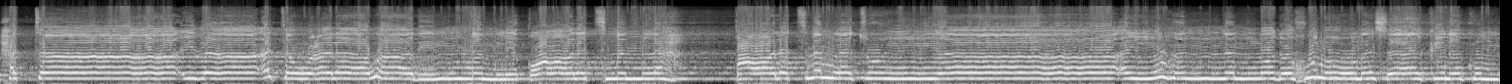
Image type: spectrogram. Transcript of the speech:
حتى إذا أتوا على واد النمل قالت نملة قالت نملة يا أيها النمل ادخلوا مساكنكم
